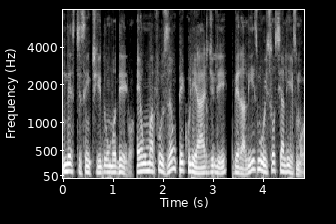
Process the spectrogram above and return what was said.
Neste sentido o modelo é uma fusão peculiar de liberalismo e socialismo.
